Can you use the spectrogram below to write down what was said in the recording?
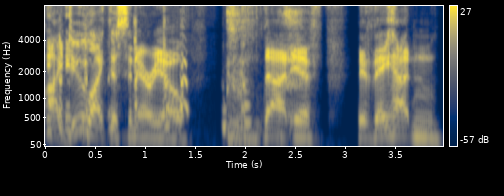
I do like this scenario that if if they hadn't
